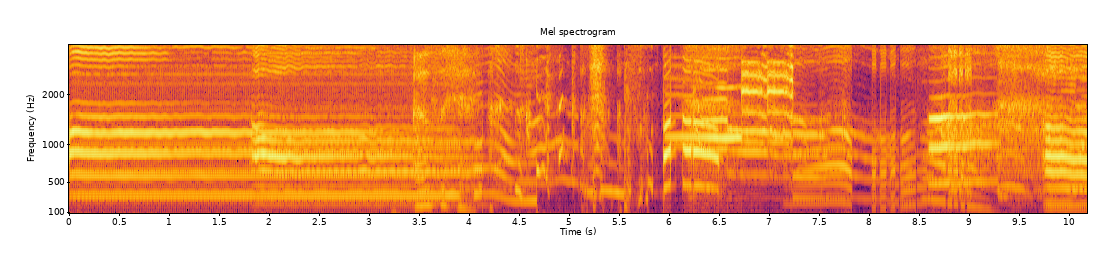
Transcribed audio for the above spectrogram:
Oh. Overhead. oh.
